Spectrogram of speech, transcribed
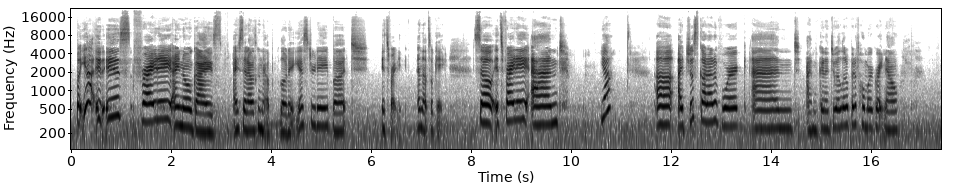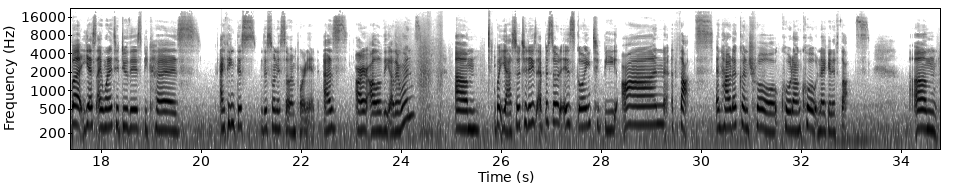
but yeah, it is Friday. I know, guys, I said I was going to upload it yesterday, but it's Friday, and that's okay. So it's Friday, and yeah, uh, I just got out of work and I'm gonna do a little bit of homework right now. But yes, I wanted to do this because I think this this one is so important, as are all of the other ones. Um, but yeah, so today's episode is going to be on thoughts and how to control quote unquote negative thoughts. Um,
